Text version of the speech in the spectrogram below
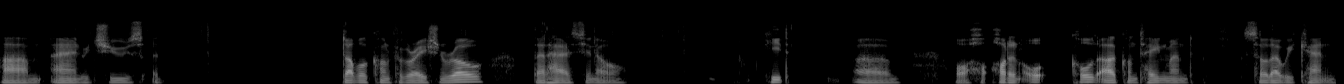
um, and we choose a double configuration row that has you know heat um, or hot and cold air containment so that we can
